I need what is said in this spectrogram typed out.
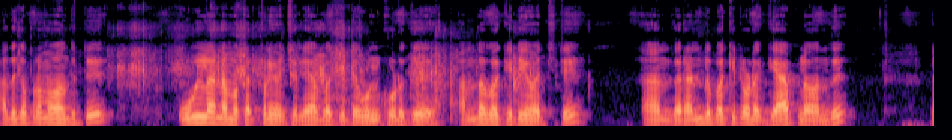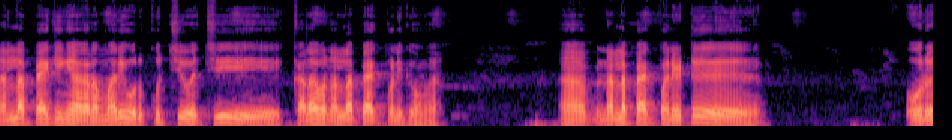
அதுக்கப்புறமா வந்துட்டு உள்ளே நம்ம கட் பண்ணி வச்சோம் இல்லையா பக்கெட்டு உள்கூடுக்கு அந்த பக்கெட்டையும் வச்சுட்டு அந்த ரெண்டு பக்கெட்டோட கேப்பில் வந்து நல்லா பேக்கிங் ஆகிற மாதிரி ஒரு குச்சி வச்சு கலவை நல்லா பேக் பண்ணிக்கோங்க. நல்லா பேக் பண்ணிவிட்டு ஒரு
